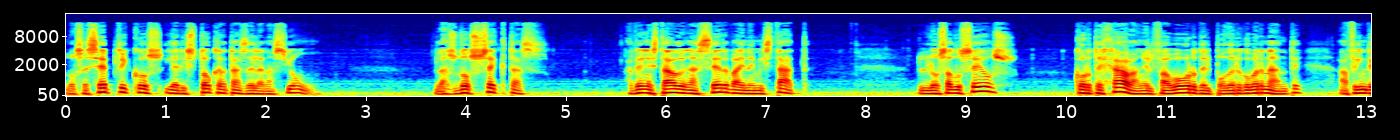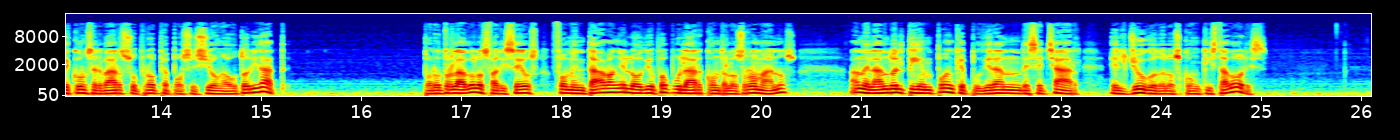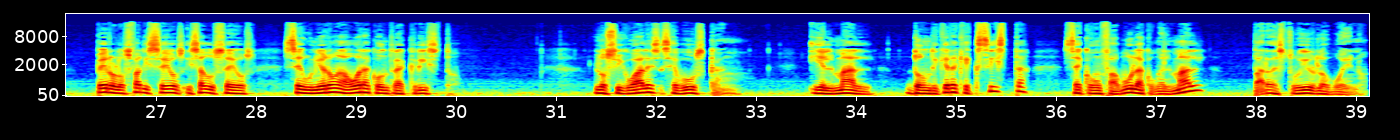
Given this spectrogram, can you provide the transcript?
los escépticos y aristócratas de la nación. Las dos sectas habían estado en acerba enemistad. Los saduceos cortejaban el favor del poder gobernante a fin de conservar su propia posición autoridad. Por otro lado, los fariseos fomentaban el odio popular contra los romanos, anhelando el tiempo en que pudieran desechar el yugo de los conquistadores. Pero los fariseos y saduceos se unieron ahora contra Cristo. Los iguales se buscan, y el mal, donde quiera que exista, se confabula con el mal para destruir lo bueno.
